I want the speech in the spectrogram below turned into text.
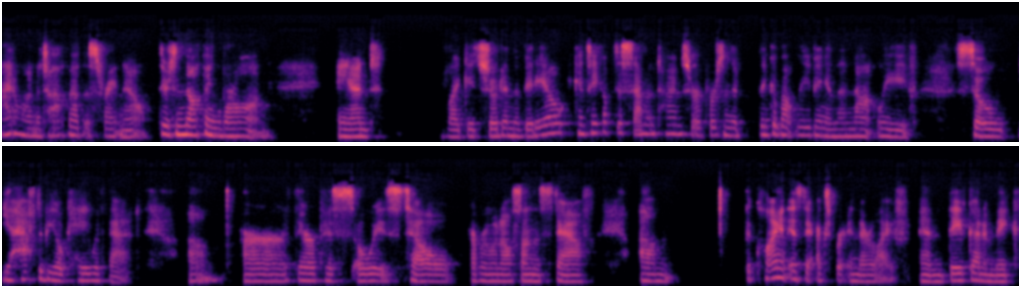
I don't want to talk about this right now. There's nothing wrong. And like it showed in the video, it can take up to seven times for a person to think about leaving and then not leave. So you have to be okay with that. Um, our therapists always tell everyone else on the staff um, the client is the expert in their life and they've got to make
